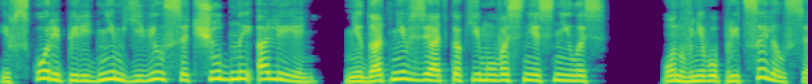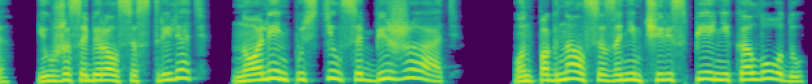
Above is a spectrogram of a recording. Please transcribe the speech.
и вскоре перед ним явился чудный олень, не дать не взять, как ему во сне снилось. Он в него прицелился и уже собирался стрелять, но олень пустился бежать. Он погнался за ним через пень и колоду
